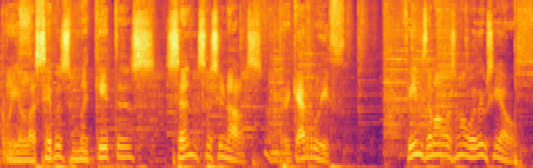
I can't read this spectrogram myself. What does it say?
Ruiz. i les seves maquetes sensacionals. En Ricard Ruiz. Fins demà a les 9. Adéu-siau.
